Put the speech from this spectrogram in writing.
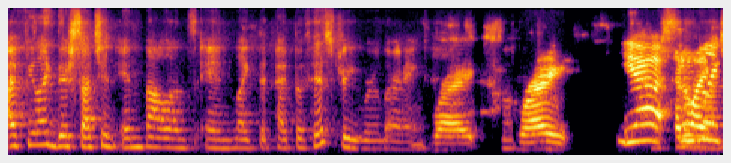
I feel like there's such an imbalance in like the type of history we're learning. Right, right. Yeah, and like, like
